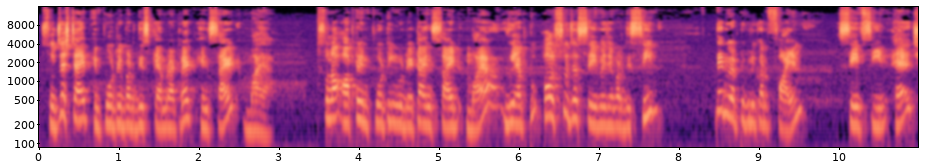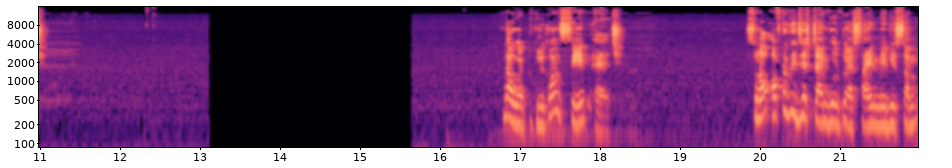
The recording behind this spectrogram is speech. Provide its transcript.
So just type import about this camera track inside Maya. So now after importing your data inside Maya, we have to also just save as our the scene then we have to click on file save scene as now we have to click on save as so now after this just i'm going to assign maybe some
